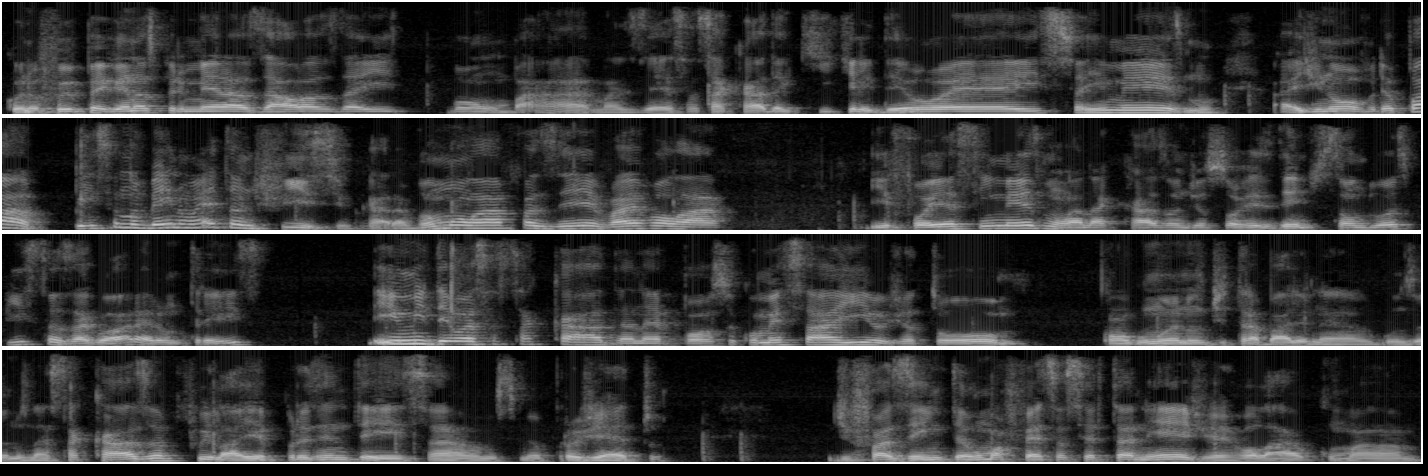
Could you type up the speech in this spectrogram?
Quando eu fui pegando as primeiras aulas, daí, bom, bah, mas essa sacada aqui que ele deu é isso aí mesmo. Aí, de novo, deu, pá, pensando bem, não é tão difícil, cara, vamos lá fazer, vai rolar. E foi assim mesmo, lá na casa onde eu sou residente, são duas pistas agora, eram três. E me deu essa sacada, né? Posso começar aí, eu já tô com algum ano de trabalho, né? Alguns anos nessa casa. Fui lá e apresentei essa, esse meu projeto de fazer então uma festa sertaneja, rolar com uma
